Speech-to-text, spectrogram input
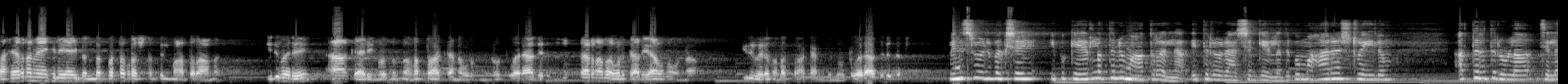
സഹകരണ മേഖലയായി ബന്ധപ്പെട്ട പ്രശ്നത്തിൽ മാത്രമാണ് ഇതുവരെ ആ കാര്യങ്ങളൊന്നും നടപ്പാക്കാൻ അവർ മുന്നോട്ട് വരാതിരുന്നത്. കാരണം അത് അവർക്ക് അറിയാവുന്നതുകൊണ്ടാണ് ഇതുവരെ നടപ്പാക്കാൻ മുന്നോട്ട് വരാതിരുന്നത് മിനിസ്റ്റർ ഒരു പക്ഷേ ഇപ്പൊ കേരളത്തിന് മാത്രമല്ല ഇത്തരം ഒരു ആശങ്കയുള്ളത്. ഇപ്പൊ മഹാരാഷ്ട്രയിലും അത്തരത്തിലുള്ള ചില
